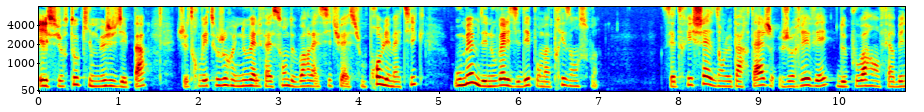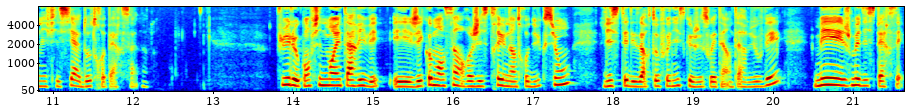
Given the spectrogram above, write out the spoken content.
et surtout qui ne me jugeait pas, je trouvais toujours une nouvelle façon de voir la situation problématique ou même des nouvelles idées pour ma prise en soin. Cette richesse dans le partage, je rêvais de pouvoir en faire bénéficier à d'autres personnes. Puis le confinement est arrivé et j'ai commencé à enregistrer une introduction, lister des orthophonistes que je souhaitais interviewer, mais je me dispersais.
